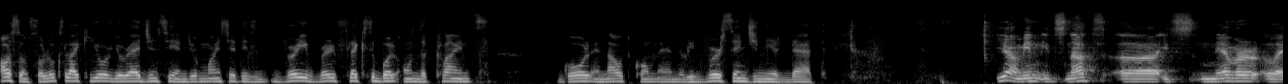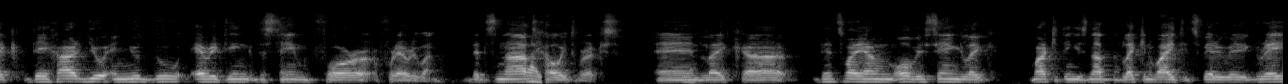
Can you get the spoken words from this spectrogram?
Awesome. So looks like your your agency and your mindset is very very flexible on the client's goal and outcome and reverse engineer that yeah i mean it's not uh, it's never like they hire you and you do everything the same for for everyone that's not right. how it works and yeah. like uh, that's why i'm always saying like marketing is not black and white it's very very gray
